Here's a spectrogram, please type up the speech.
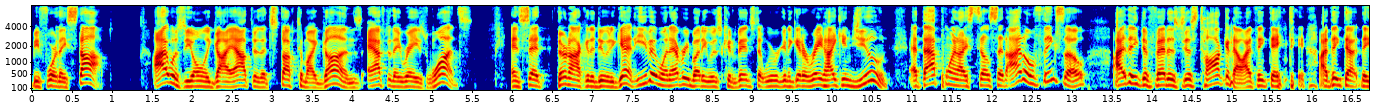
before they stopped. I was the only guy out there that stuck to my guns after they raised once and said they're not going to do it again, even when everybody was convinced that we were going to get a rate hike in June. At that point, I still said, I don't think so. I think the Fed is just talking now. I think they, they I think that they,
